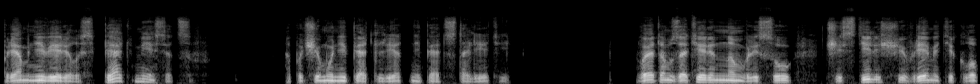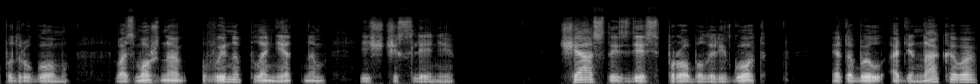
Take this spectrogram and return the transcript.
Прям не верилось. Пять месяцев. А почему не пять лет, не пять столетий? В этом затерянном в лесу чистилище время текло по-другому, возможно, в инопланетном исчислении. Часто здесь пробыл или год, это был одинаково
